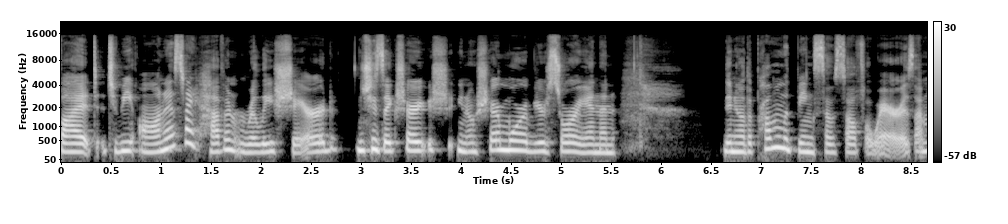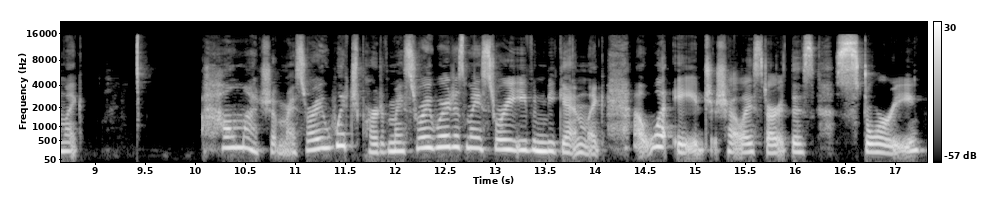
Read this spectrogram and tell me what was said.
But to be honest, I haven't really shared. And she's like, share, you know, share more of your story. And then, you know, the problem with being so self aware is I'm like, how much of my story, which part of my story, where does my story even begin? Like, at what age shall I start this story?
